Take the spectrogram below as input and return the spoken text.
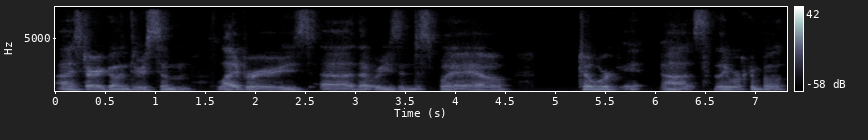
I started going through some libraries uh, that were using Display.io to work. Uh, so they work in both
